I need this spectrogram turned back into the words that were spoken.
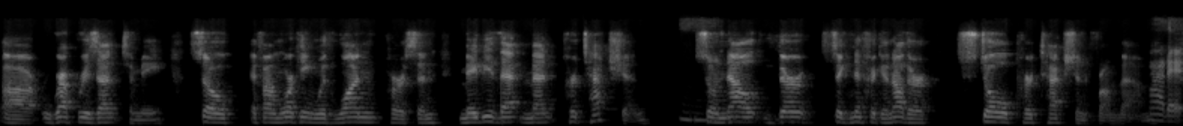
uh, represent to me? So, if I'm working with one person, maybe that meant protection. So Mhm. now their significant other stole protection from them Got it.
